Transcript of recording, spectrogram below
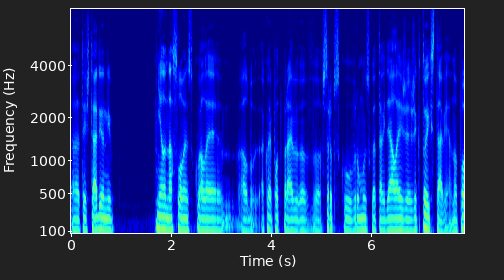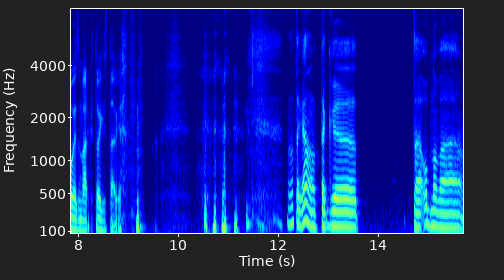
e, tie štadióny nielen na Slovensku, ale alebo ako je podpora v, v, Srbsku, v Rumunsku a tak ďalej, že, že kto ich stavia? No povedz Mark, kto ich stavia? no tak áno, tak e, tá obnova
